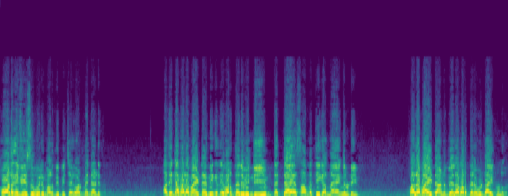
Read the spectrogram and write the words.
കോടതി ഫീസ് പോലും വർദ്ധിപ്പിച്ച ഗവൺമെന്റാണിത്. അതിന്റെ ഫലമായിട്ട് നികുതി വർധനവിന്റെയും തെറ്റായ സാമ്പത്തിക നയങ്ങളുടെയും ഫലമായിട്ടാണ് വിലവർദ്ധനവുണ്ടായിട്ടുള്ളത്.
